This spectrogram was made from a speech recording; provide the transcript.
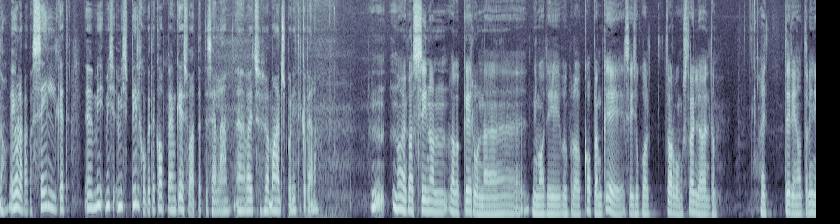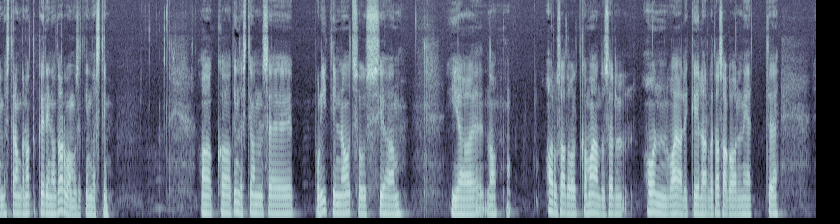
noh, ei ole väga selged, äh, mi-, mis, mis pilguga te KPMG-s vaatate selle valitsuse majanduspoliitika peale? no ega siin on väga keeruline niimoodi võib-olla KPMG seisukohalt arvamust välja öelda, et erinevatel inimestel on ka natuke erinevad arvamused kindlasti. Aga kindlasti on see poliitiline otsus ja, ja noh, arusaadavalt ka majandusel on vajalik eelarve tasakaal, nii et,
